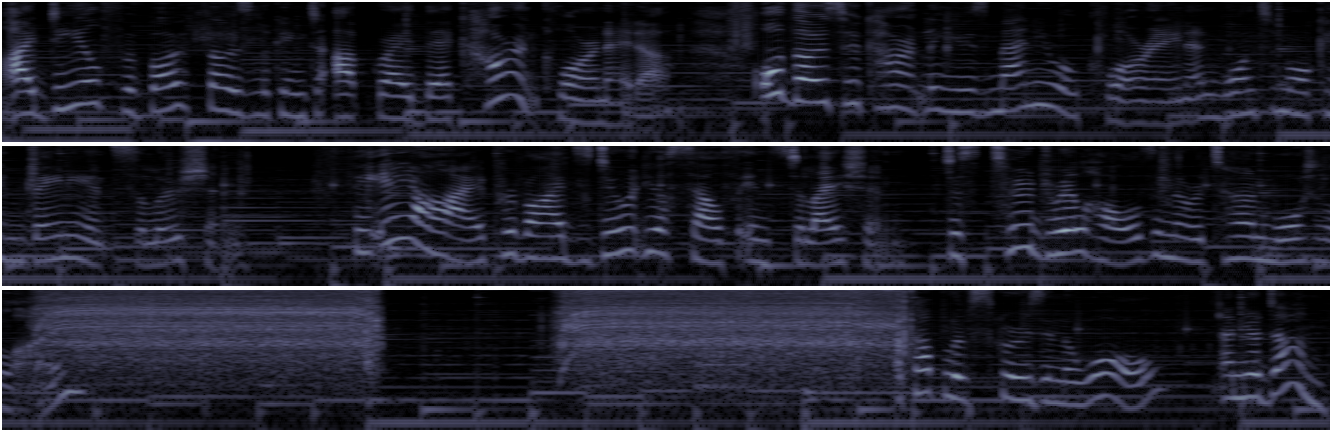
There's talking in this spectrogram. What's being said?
ideal for both those looking to upgrade their current chlorinator or those who currently use manual chlorine and want a more convenient solution. The EI provides do-it-yourself installation, just two drill holes in the return water line, a couple of screws in the wall, and you're done.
